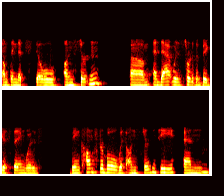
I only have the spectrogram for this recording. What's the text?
something that's still uncertain, um, and that was sort of the biggest thing was being comfortable with uncertainty and mm.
